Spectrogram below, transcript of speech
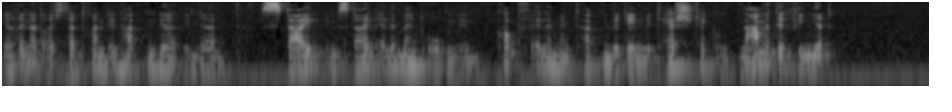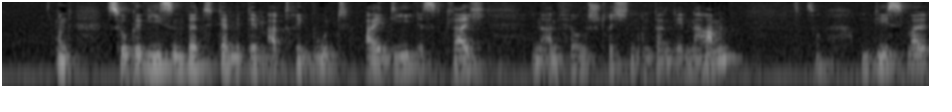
erinnert euch daran, den hatten wir in der Style, im Style-Element oben im Kopf-Element hatten wir den mit Hashtag und Name definiert und zugewiesen wird der mit dem Attribut ID ist gleich in Anführungsstrichen und dann den Namen. So, und diesmal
